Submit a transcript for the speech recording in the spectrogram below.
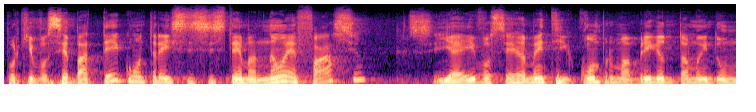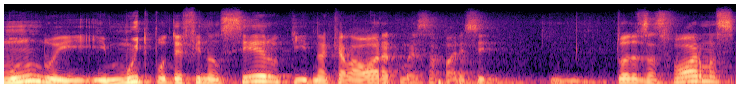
porque você bater contra esse sistema não é fácil. Sim. E aí você realmente compra uma briga do tamanho do mundo e, e, muito poder financeiro, que naquela hora começa a aparecer de todas as formas.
